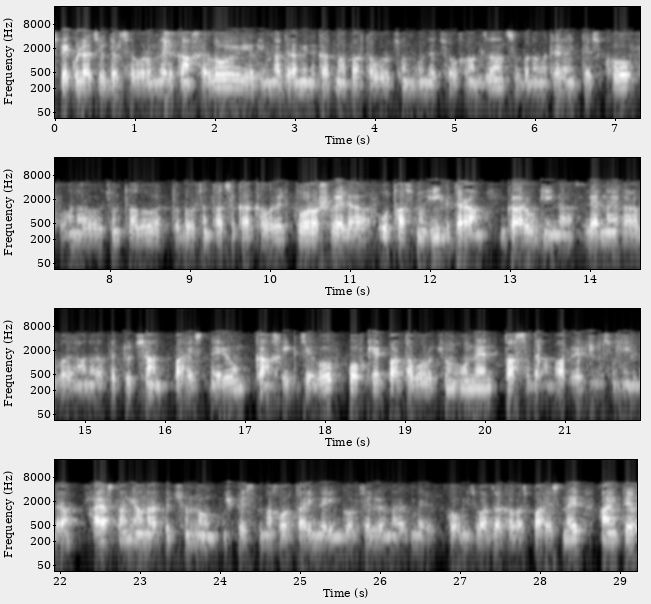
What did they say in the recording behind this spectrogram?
Սպեկուլյատիվ դրսևորումները կանխելու եւ հիմնադրամի նկատմամբ պարտավորություն ունեցող անձանց բնամատերային տեսքով հնարավորություն տալու այդ գործընթացը կարգավորել որոշվել է 85 դրամ գարու գինը Լեռնային Ղարաբաղի Հանրապետության պահեստներում կանխիկ ձևով, ովքեր պարտավորություն ունեն 10 դրամ, ավել 95 դրամ։ Հայաստանի Հանրապետությունում, ինչպես նախորդ տարիներին գործելու է նաև մեր կողմից վարձակալված պահեստներ, այնտեղ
